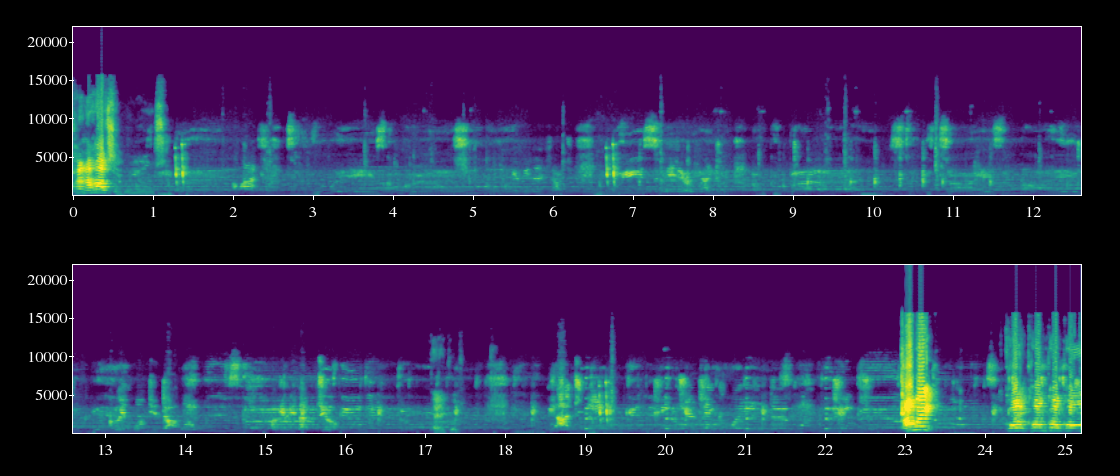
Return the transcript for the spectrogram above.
kind of have some wheels. I like I'll give you this actually. Is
